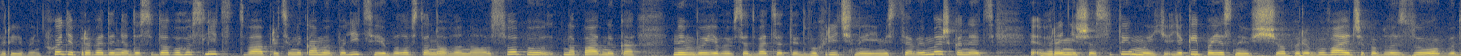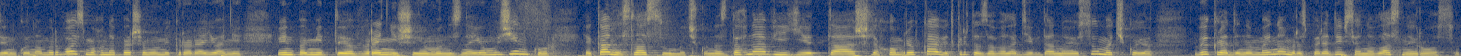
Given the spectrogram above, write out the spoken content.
гривень. В ході проведення досудового слідства працівниками поліції було встановлено особу нападника. Ним виявився 22-річний місцевий мешканець, е, раніше судимий, який пояснив, що перебуваючи поблизу будинку номер 8 на першому мікрорайоні, він помітив раніше йому незнайому жінку, яка несла сумочку. Наздогнав її та шляхом ривка відкрито заволодів даною сумочкою. Викраденим майном розпорядився на власний розсуд.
